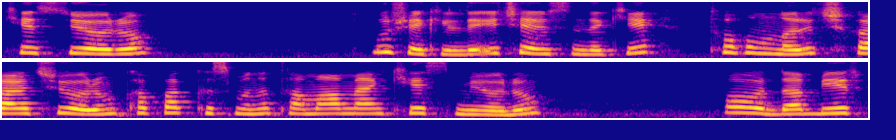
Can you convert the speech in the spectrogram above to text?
kesiyorum. Bu şekilde içerisindeki tohumları çıkartıyorum. Kapak kısmını tamamen kesmiyorum. Orada bir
